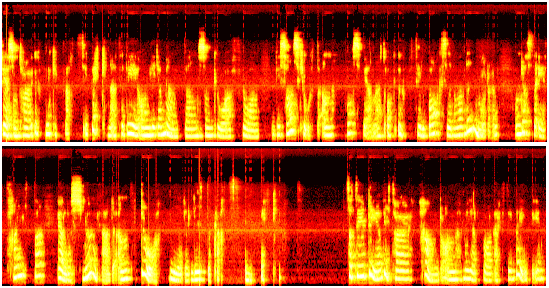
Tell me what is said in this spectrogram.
det som tar upp mycket plats i bäcknet, det är om ligamenten som går från distanskotan, korsbenet och upp till baksidan av livmodern. Om dessa är tajta eller snurrade, då blir det lite plats i bäcknet. Så att det är det vi tar hand om med hjälp av Active Baby.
